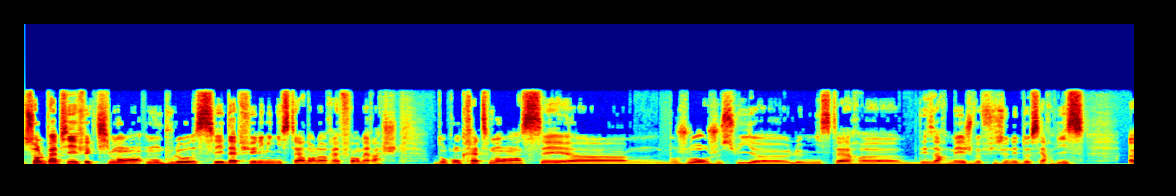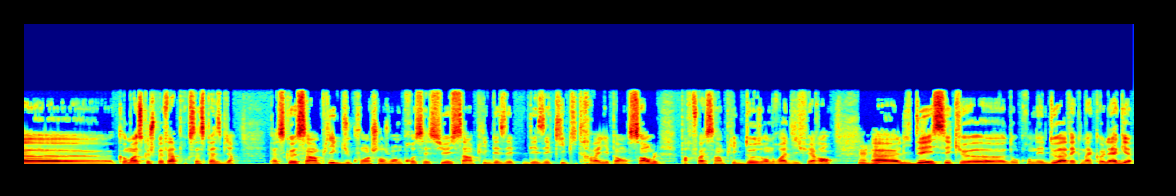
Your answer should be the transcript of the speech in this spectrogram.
sur le papier, effectivement, mon boulot, c'est d'appuyer les ministères dans leur réforme RH. Donc concrètement, c'est euh, bonjour, je suis euh, le ministère euh, des Armées, je veux fusionner deux services. comment est-ce que je peux faire pour que ça se passe bien? Parce que ça implique du coup un changement de processus, ça implique des, équipes qui ne travaillaient pas ensemble, parfois ça implique deux endroits différents. Mhm. L'idée c'est que donc on est deux avec ma collègue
